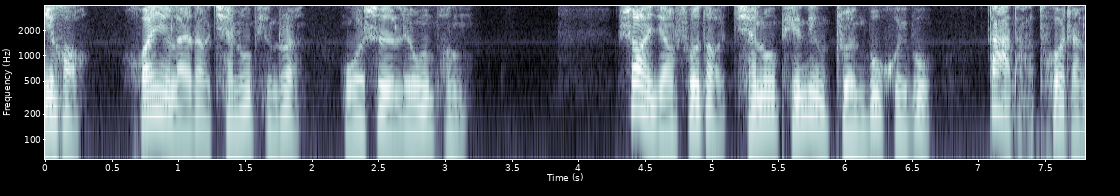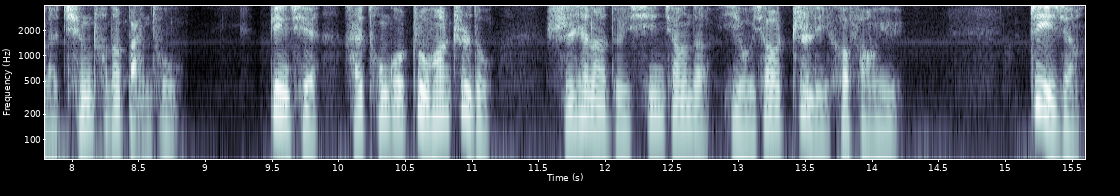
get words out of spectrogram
你好，欢迎来到《乾隆评传》，我是刘文鹏。上一讲说到，乾隆平定准部回部，大大拓展了清朝的版图，并且还通过驻防制度实现了对新疆的有效治理和防御。这一讲，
